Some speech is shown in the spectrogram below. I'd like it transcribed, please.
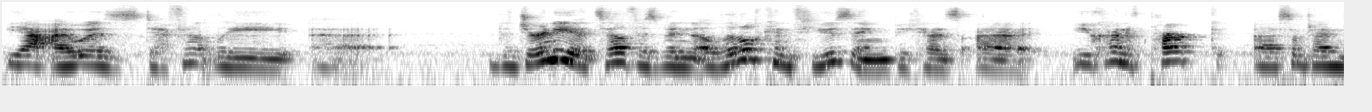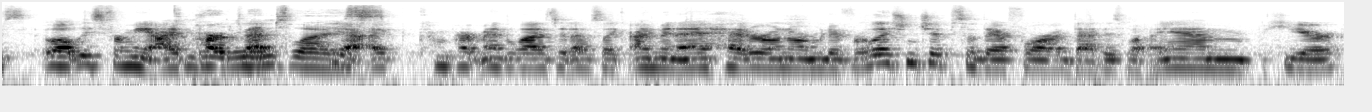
yeah, I was definitely. Uh, the journey itself has been a little confusing because uh, you kind of park uh, sometimes. Well, at least for me, I parked that. Yeah, I compartmentalized it. I was like, I'm in a heteronormative relationship, so therefore that is what I am here.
